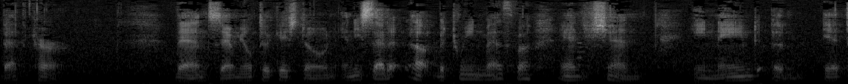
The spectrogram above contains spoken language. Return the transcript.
Beth Kar. Then Samuel took a stone, and he set it up between Mizpah and Shen. He named um, it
